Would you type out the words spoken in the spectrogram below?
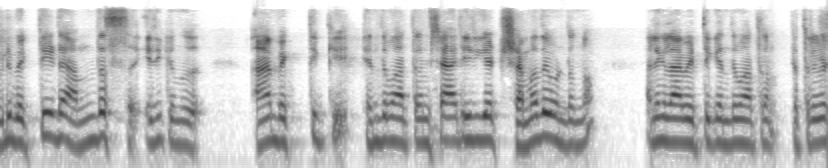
ഒരു വ്യക്തിയുടെ അന്തസ്സ് ഇരിക്കുന്നത് ആ വ്യക്തിക്ക് എന്തുമാത്രം ശാരീരിക ക്ഷമതയുണ്ടെന്നോ അല്ലെങ്കിൽ ആ വ്യക്തിക്ക് എന്തുമാത്രം എത്രയോ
